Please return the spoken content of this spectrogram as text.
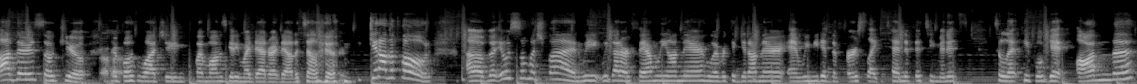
on there. It's so cute. Uh-huh. They're both watching. My mom's getting my dad right now to tell him get on the phone. Uh, but it was so much fun. We we got our family on there, whoever could get on there, and we needed the first like ten to fifteen minutes to let people get on the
